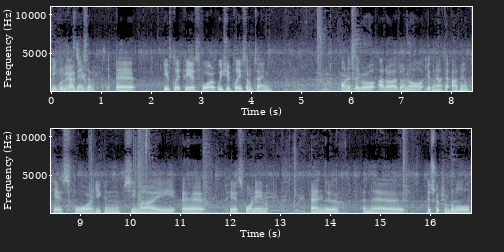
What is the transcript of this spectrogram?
you can add me as a, uh, you play PS4, we should play sometime. Honestly, bro, I don't, I don't know. You're gonna have to add me on PS4. You can see my uh, PS4 name in the in the description below.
